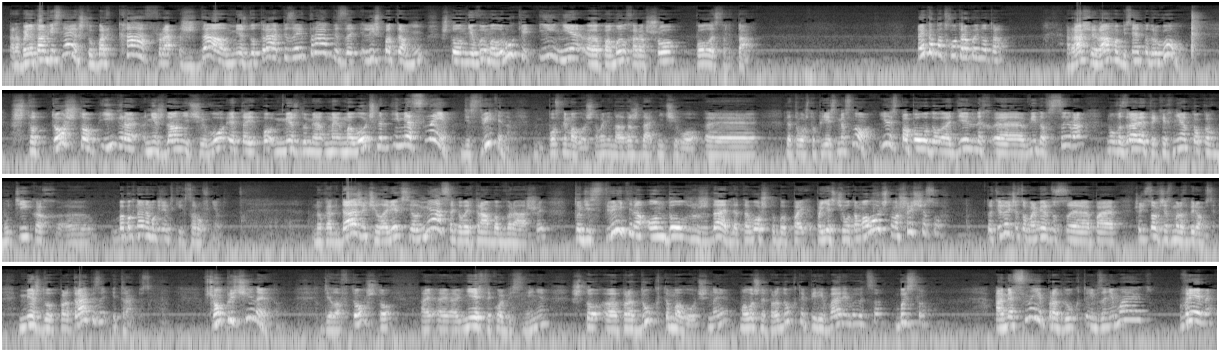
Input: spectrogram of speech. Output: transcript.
Рабейну там объясняет, что Баркафра ждал между трапезой и трапезой лишь потому, что он не вымыл руки и не э, помыл хорошо полость рта. Это подход Рабейну там. Раш и Рам объясняют по-другому. Что то, что Игра не ждал ничего, это между молочным и мясным. Действительно, после молочного не надо ждать ничего э, для того, чтобы есть мясного. Есть по поводу отдельных э, видов сыра, но в Израиле таких нет, только в бутиках. Э, в обыкновенном магазине таких сыров нет. Но когда же человек съел мясо, говорит Рамбам в Раши, то действительно он должен ждать для того, чтобы поесть чего-то молочного 6 часов то 6 часов, а между э, по 6 часов сейчас мы разберемся, между трапезой и трапезой. В чем причина этого? Дело в том, что а, а, а, не есть такое объяснение, что э, продукты молочные, молочные продукты перевариваются быстро, а мясные продукты им занимают время.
